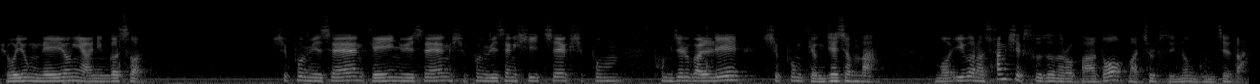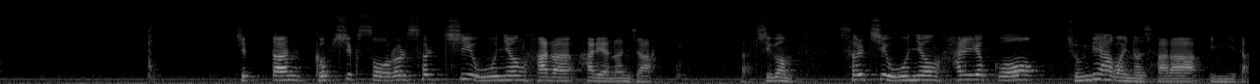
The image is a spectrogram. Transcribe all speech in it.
교육 내용이 아닌 것은 식품위생, 개인위생, 식품위생 시책, 식품 품질관리, 식품 경제전망 뭐 이거는 상식 수준으로 봐도 맞출 수 있는 문제다. 집단 급식소를 설치 운영하려는 자. 자, 지금 설치 운영하려고 준비하고 있는 사람입니다.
